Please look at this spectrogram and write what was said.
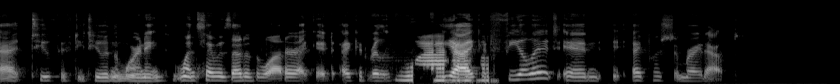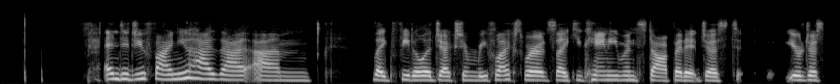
at 2:52 in the morning. Once I was out of the water, I could I could really wow. yeah, I could feel it and I pushed him right out. And did you find you had that um like fetal ejection reflex where it's like you can't even stop it, it just you're just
